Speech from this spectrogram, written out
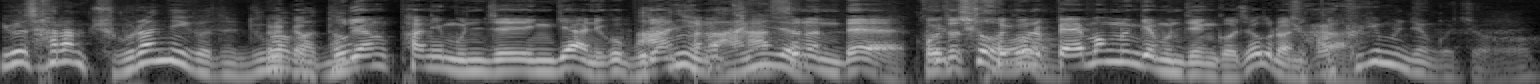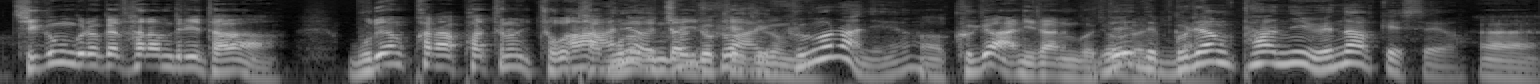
이거 사람 죽으란 얘기거든요. 누가 그러니까 봐도. 무량판이 문제인 게 아니고 무량판은 아니, 다 쓰는데 거기서 그렇죠. 철근을 빼먹는 게 문제인 거죠. 그러니까. 아, 그게 문제인 거죠. 지금 그러니까 사람들이 다 무량판 아파트는 저거 아, 다 아니요. 무너진다 이렇게 그거, 지금. 그건 아니에요. 어, 그게 아니라는 거죠. 네, 그러니까. 무량판이 왜 나왔겠어요? 네.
